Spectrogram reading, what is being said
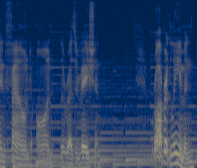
and found on the reservation. Robert Lehman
